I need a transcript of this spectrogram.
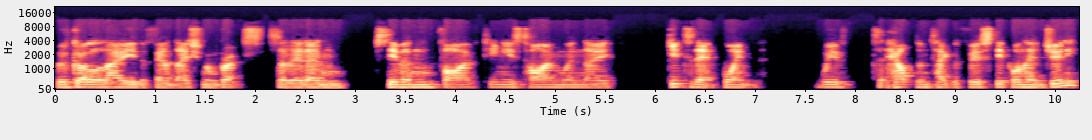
we've got to lay the foundational bricks so that in seven, five, ten years' time, when they get to that point, we've helped them take the first step on that journey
